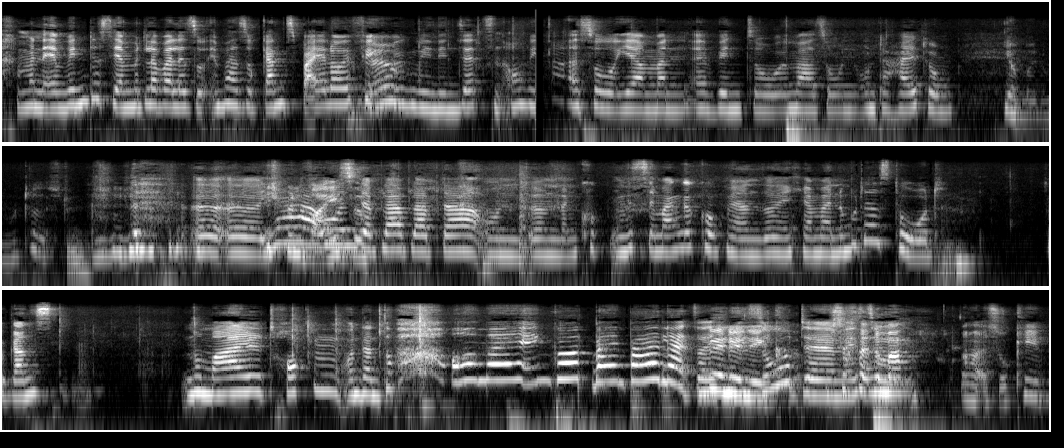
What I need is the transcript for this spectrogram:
Ach, man erwähnt es ja mittlerweile so immer so ganz beiläufig Ja. irgendwie in den Sätzen auch. wie- Also ja, man erwähnt so immer so in Unterhaltung. Ja, meine Mutter ist tot. Äh, äh, Ich ja, bin weise. und bla bla bla. Und ähm, dann guckt, ihr mal angeguckt, ja, dann sage ich, ja, meine Mutter ist tot. So ganz normal, trocken und dann so, oh mein Gott, mein Beileid. Sag ich, wieso denn? Ich sag dann so, immer, ah, ist okay.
